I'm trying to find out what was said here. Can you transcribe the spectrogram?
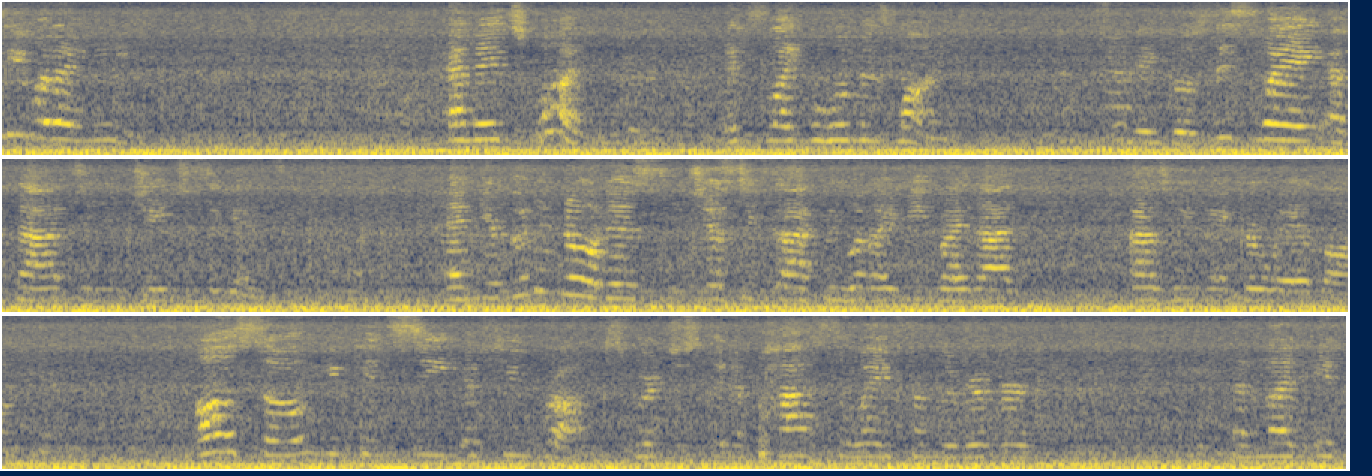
see what I mean. And it's fun. It's like a woman's mind. And It goes this way and that and it changes again. And you're going to notice just exactly what I mean by that as we make our way along here. Also, you can see a few rocks. We're just going to pass away from the river and let it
